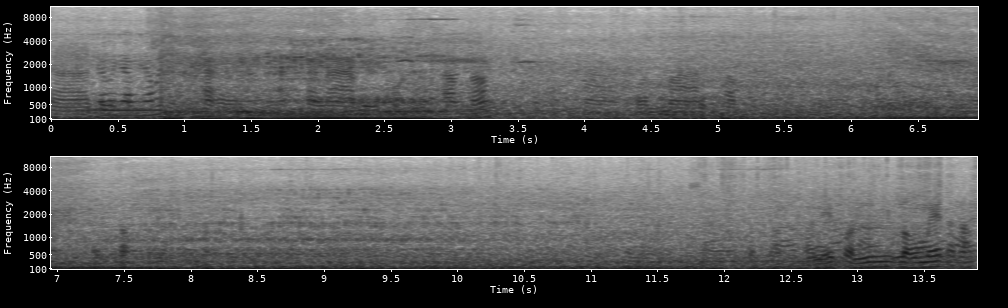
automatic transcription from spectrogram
สาธุยังยังยังไม่ข้างข้างหน้ามีฝนนะครับเนาะอ่าฝนมาครับฝนตกนะตอนนี้ฝนลงเม็ดนะครับ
